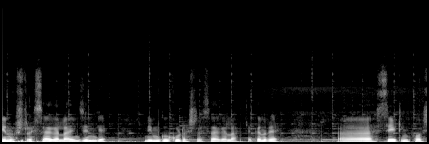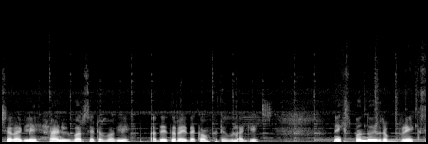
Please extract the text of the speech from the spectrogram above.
ಏನೂ ಸ್ಟ್ರೆಸ್ ಆಗೋಲ್ಲ ಇಂಜಿನ್ಗೆ ನಿಮಗೂ ಕೂಡ ಸ್ಟ್ರೆಸ್ ಆಗೋಲ್ಲ. ಯಾಕಂದರೆ ಸೀಟಿಂಗ್ ಪಾಸ್ಚರ್ ಆಗಲಿ ಹ್ಯಾಂಡಲ್ ಬಾರ್ ಸೆಟಪ್ ಆಗಲಿ ಅದೇ ಥರ ಇದೆ ಕಂಫರ್ಟೇಬಲ್ ಆಗಿ. ನೆಕ್ಸ್ಟ್ ಬಂದು ಇದರ ಬ್ರೇಕ್ಸ್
